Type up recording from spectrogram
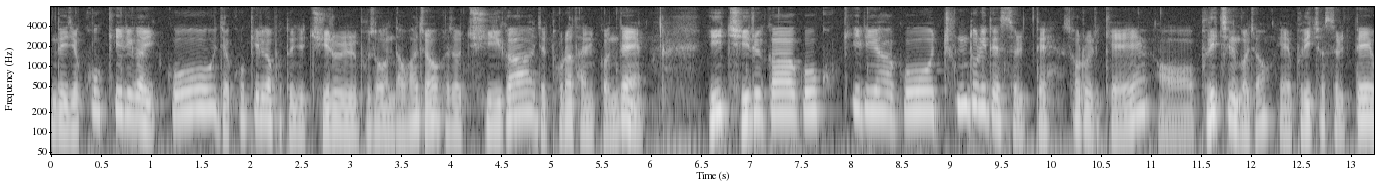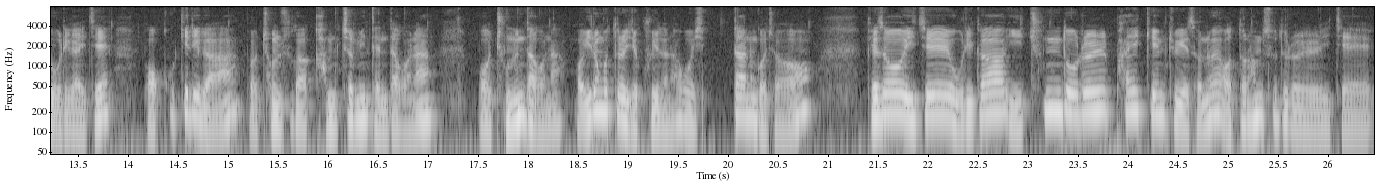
근데 이제 코끼리가 있고 이제 코끼리가 보통 이제 쥐를 무서운다고 하죠. 그래서 쥐가 이제 돌아다닐 건데 이 쥐하고 코끼리하고 충돌이 됐을 때 서로 이렇게 어, 부딪히는 거죠. 예, 부딪혔을 때 우리가 이제 뭐 코끼리가 뭐 점수가 감점이 된다거나 뭐 죽는다거나 뭐 이런 것들을 이제 구현을 하고 싶다는 거죠. 그래서 이제 우리가 이 충돌을 Pygame 쪽에서는 어떤 함수들을 이제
